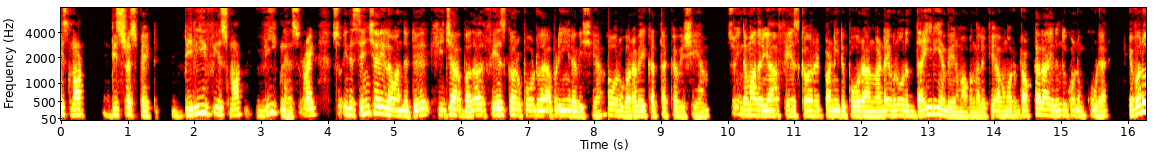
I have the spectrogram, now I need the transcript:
is not disrespect belief is not weakness right so இந்த செஞ்சுரியில வந்துட்டு ஹிஜாப் அதாவது ஃபேஸ் கவர் போடுற அப்படிங்கிற விஷயம் ஒரு வரவேற்கத்தக்க விஷயம். ஸோ இந்த மாதிரியா ஃபேஸ் கவர் பண்ணிட்டு போறாங்கன்னா எவ்வளோ ஒரு தைரியம் வேணும் அவங்களுக்கு. அவங்க ஒரு டாக்டரா இருந்து கொண்டும் கூட எவ்வளோ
